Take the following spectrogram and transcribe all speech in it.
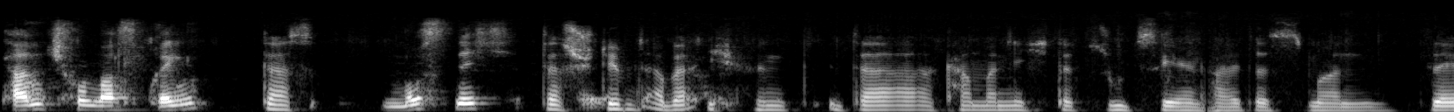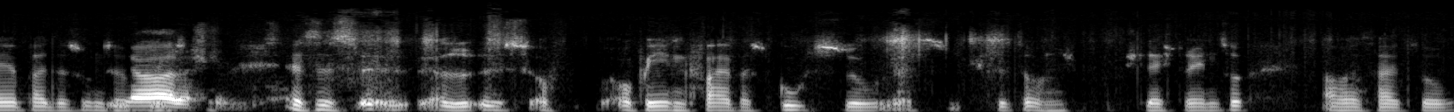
kann schon was bringen. das, muss nicht. Das stimmt, aber ich finde, da kann man nicht dazu zählen, halt, dass man selber das unterbricht. Ja, das stimmt. Es ist, äh, also ist auf, auf jeden Fall was Gutes, so, das, ich will es auch nicht schlecht reden, so, aber es ist halt so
